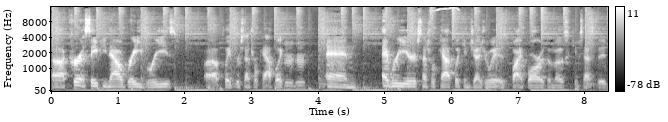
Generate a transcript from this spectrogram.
uh, current safety now Brady Breeze uh, played for Central Catholic, and every year Central Catholic and Jesuit is by far the most contested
